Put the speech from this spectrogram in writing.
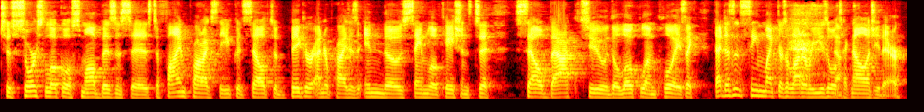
to source local small businesses to find products that you could sell to bigger enterprises in those same locations to sell back to the local employees. Like that doesn't seem like there's a lot of reusable no. technology there.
